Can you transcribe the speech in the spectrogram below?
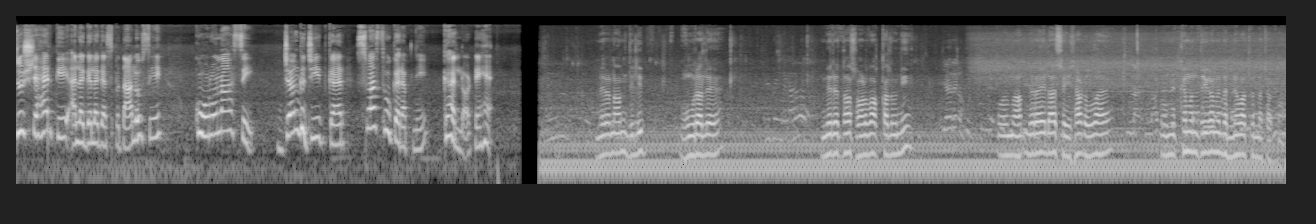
जो शहर के अलग अलग अस्पतालों से कोरोना से जंग जीत कर स्वस्थ होकर अपने घर लौटे हैं। मेरा नाम दिलीप घुंगराले है। मेरे तो स्वर्णबाग कॉलोनी। और मेरा इलाज सही साठ हुआ है। तो मुख्यमंत्री का मैं धन्यवाद करना चाहता हूँ।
